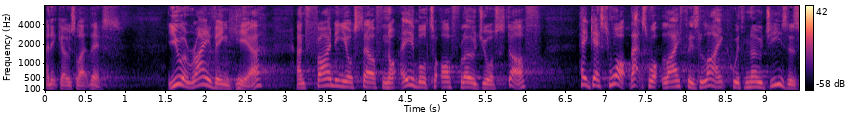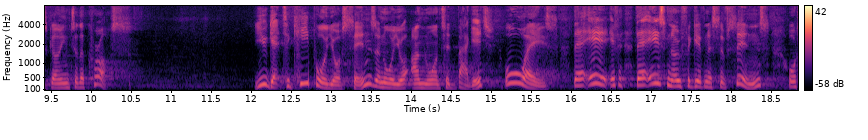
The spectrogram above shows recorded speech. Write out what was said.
And it goes like this You arriving here and finding yourself not able to offload your stuff, hey, guess what? That's what life is like with no Jesus going to the cross. You get to keep all your sins and all your unwanted baggage, always. There is, if, there is no forgiveness of sins or,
